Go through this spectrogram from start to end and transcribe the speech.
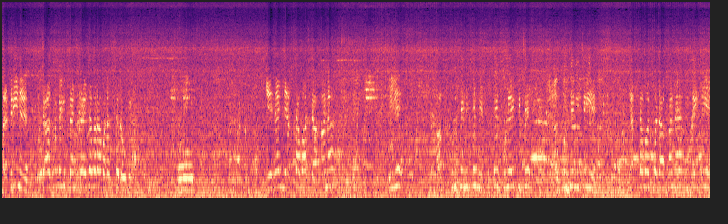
बेहतरीन है। पचास रुपये की फ्रेंच फ्राइज अगर आप अलग से लोगे। तो ये है नेस्ताबाद जाखाना ये आप पुल के नीचे देख सकते हैं, पुल है पीछे। पुल के नीचे ही है नेस्ताबाद का डाखाना है, वहीं है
